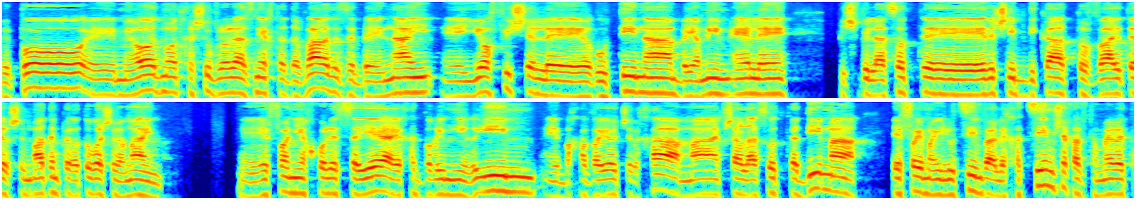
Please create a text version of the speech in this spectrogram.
ופה אה, מאוד מאוד חשוב לא להזניח את הדבר הזה, זה בעיניי אה, יופי של רוטינה בימים אלה, בשביל לעשות איזושהי בדיקה טובה יותר של מה הטמפרטורה של המים. איפה אני יכול לסייע, איך הדברים נראים בחוויות שלך, מה אפשר לעשות קדימה, איפה הם האילוצים והלחצים שלך, זאת אומרת,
